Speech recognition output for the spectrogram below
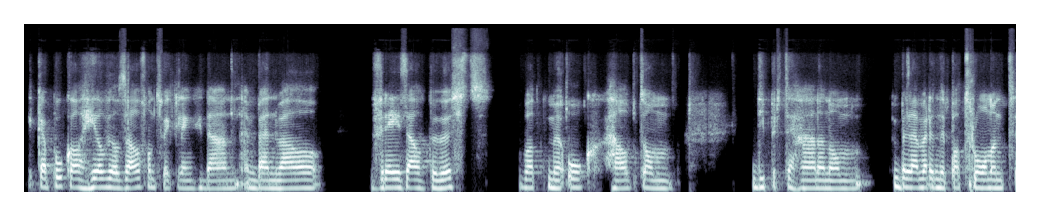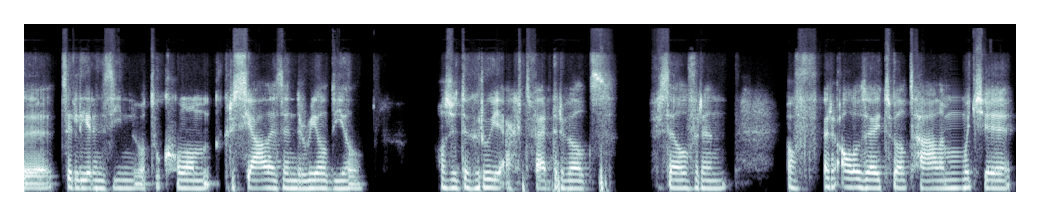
ik heb ook al heel veel zelfontwikkeling gedaan en ben wel vrij zelfbewust, wat me ook helpt om dieper te gaan en om belemmerende patronen te, te leren zien, wat ook gewoon cruciaal is in de real deal. Als je de groei echt verder wilt verzilveren of er alles uit wilt halen, moet je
